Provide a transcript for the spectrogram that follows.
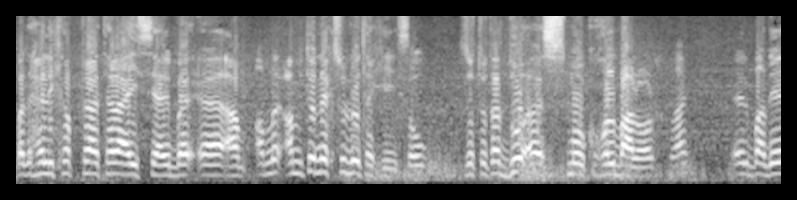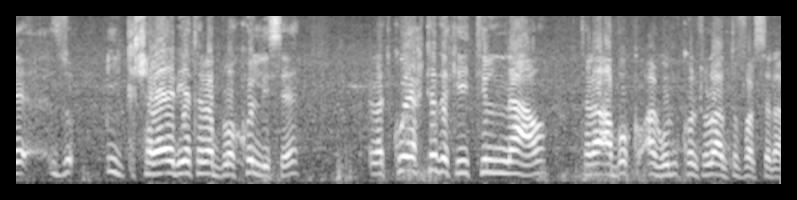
বাদে হেলিকপ্টার তারা আইসে আমরা আমি তো নেক্সট রোডে থাকি সো যতটা স্মোক হল বারর? এর বাদে সারা এরিয়া তারা ব্লক করে দিছে। রাত কয়েকটা দেখি থিল নাও তারা আবো আগুন কন্ট্রোল আনতে পারছে না।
